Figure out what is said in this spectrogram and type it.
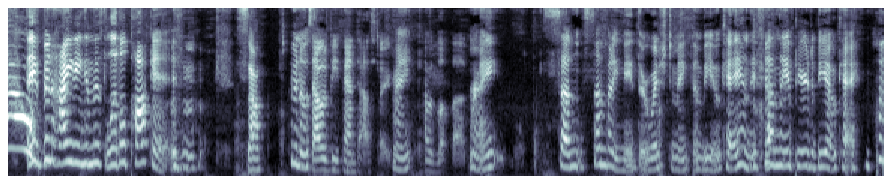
They've been hiding in this little pocket. So, who knows? that would be fantastic. Right? I would love that. Right? Sudden, somebody made their wish to make them be okay, and they suddenly appear to be okay.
